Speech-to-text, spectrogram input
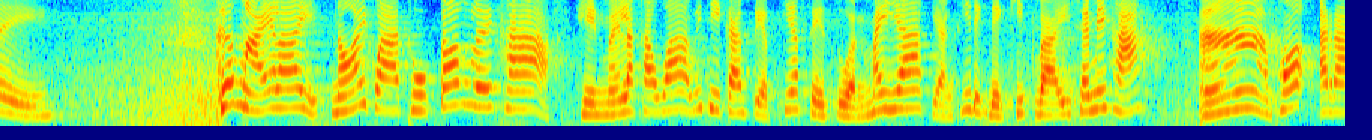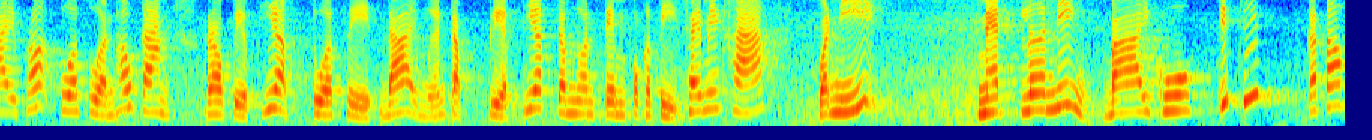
ย เครื่องหมายอะไร น้อยกว่าถูกต้องเลยค่ะ เห็นไหมล่ะคะว่าวิธีการเปรียบเทียบเศษส่วนไม่ยากอย่างที่เด็ก ๆ คิดไว้ใช่ไหมคะ อ่าเพราะอะไรเพราะตัวส่วนเท่ากัน เราเปรียบเทียบตัวเศษได้เหมือนกับเปรียบเทียบจำนวนเต็มปกติใช่ไหมคะ วันนี้ Mad Learning by ครูจิ๊บจิ๊บก็ต้อง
